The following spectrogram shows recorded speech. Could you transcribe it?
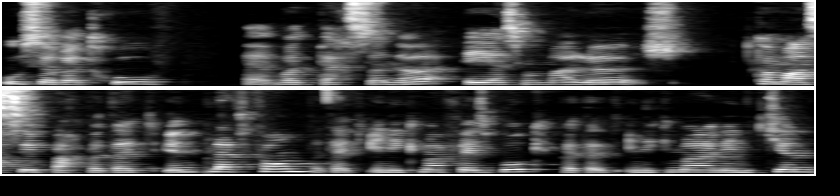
où se retrouve euh, votre persona et à ce moment-là, commencer par peut-être une plateforme, peut-être uniquement Facebook, peut-être uniquement LinkedIn,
